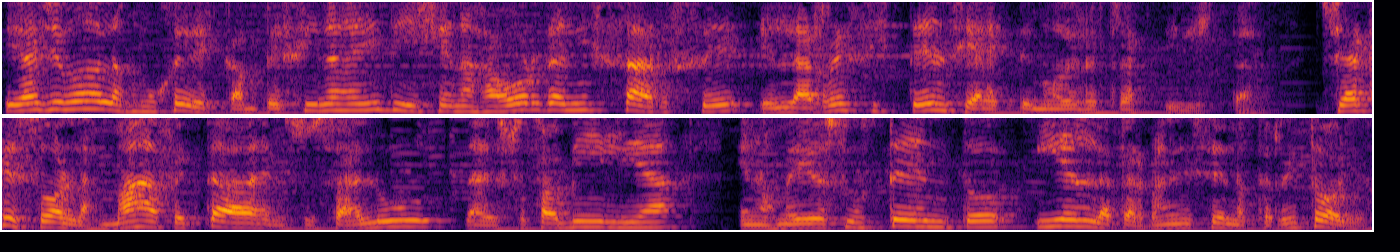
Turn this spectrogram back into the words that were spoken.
ha llevado a las mujeres campesinas e indígenas a organizarse en la resistencia a este modelo extractivista ya que son las más afectadas en su salud, la de su familia, en los medios de sustento y en la permanencia en los territorios.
